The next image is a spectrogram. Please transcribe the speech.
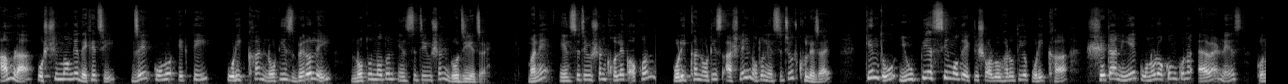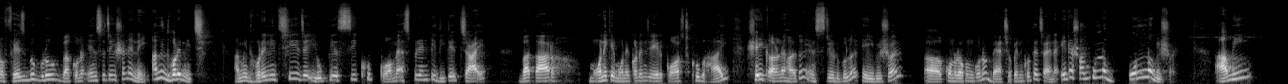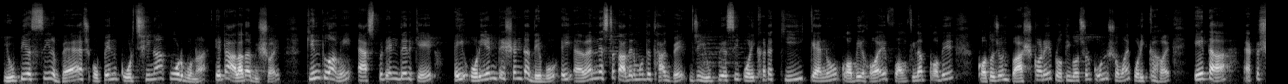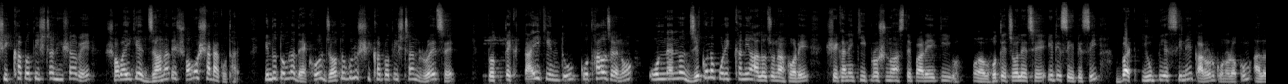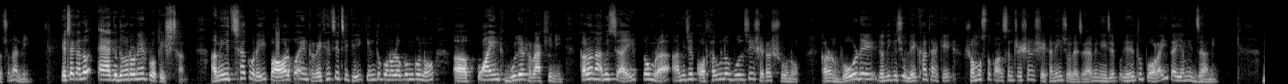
আমরা পশ্চিমবঙ্গে দেখেছি যে কোনো একটি পরীক্ষার নোটিশ বেরোলেই নতুন নতুন ইনস্টিটিউশন গজিয়ে যায়। মানে ইনস্টিটিউশন খোলে কখন? পরীক্ষার নোটিশ আসলেই নতুন ইনস্টিটিউট খুলে যায়। কিন্তু ইউপিএসসির মতো একটি সর্বভারতীয় পরীক্ষা, সেটা নিয়ে কোনো রকম কোনো অ্যাওয়ারনেস কোনো ফেসবুক গ্রুপ বা কোনো ইনস্টিটিউশনে নেই। আমি ধরে নিচ্ছি। আমি ধরে নিচ্ছি যে ইউপিএসসি খুব কম অ্যাসপিরেন্টই দিতে চায় বা তার অনেকে মনে করেন যে এর কস্ট খুব হাই সেই কারণে হয়তো ইনস্টিটিউটগুলো এই বিষয়ে কোনো রকম কোনো ব্যাচ ওপেন করতে চায় না। এটা সম্পূর্ণ অন্য বিষয়। আমি ইউপিএসসির ব্যাচ ওপেন করছি না, করব না, এটা আলাদা বিষয়। কিন্তু আমি অ্যাসপিরেন্টদেরকে এই ওরিয়েন্টেশনটা দেবো, এই অ্যাওয়ারনেসটা তাদের মধ্যে থাকবে যে ইউপিএসসি পরীক্ষাটা কি, কেন, কবে হয় ফর্ম ফিল কবে, কতজন পাশ করে, প্রতি বছর কোন সময় পরীক্ষা হয়, এটা একটা শিক্ষা প্রতিষ্ঠান হিসাবে সবাইকে জানাতে সমস্যাটা কোথায়? কিন্তু তোমরা দেখো, যতগুলো শিক্ষা প্রতিষ্ঠান রয়েছে, প্রত্যেকটাই কিন্তু কোথাও যেন অন্যান্য যে কোনো পরীক্ষা নিয়ে আলোচনা করে, সেখানে কি প্রশ্ন আসতে পারে, কি হতে চলেছে এটিসি এটিসি বাট ইউপিএসসি নিয়ে কারোর কোনো রকম আলোচনা নেই। এটা গেল এক ধরনের প্রতিষ্ঠান। আমি ইচ্ছা করেই পাওয়ার পয়েন্ট রেখেছি ঠিকই, কিন্তু কোনো রকম কোনো পয়েন্ট বুলেট রাখিনি। কারণ আমি চাই তোমরা, আমি যে কথাগুলো বলছি সেটা শোনো। কারণ বোর্ডে যদি কিছু লেখা থাকে, সমস্ত কনসেন্ট্রেশন সেখানেই চলে যায়। আমি নিজে যেহেতু পড়াই, তাই আমি জানি।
